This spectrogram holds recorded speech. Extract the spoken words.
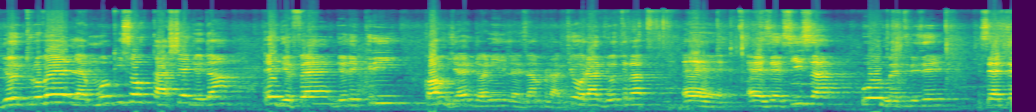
de trouver les mots qui sont cachés dedans et de faire, de l'écrire comme j'ai donné l'exemple là. Tu auras d'autres eh, exercices pour maîtriser cette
